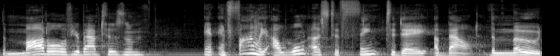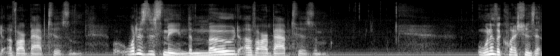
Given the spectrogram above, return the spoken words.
the model of your baptism, and, and finally, I want us to think today about the mode of our baptism. What does this mean? The mode of our baptism. One of the questions that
